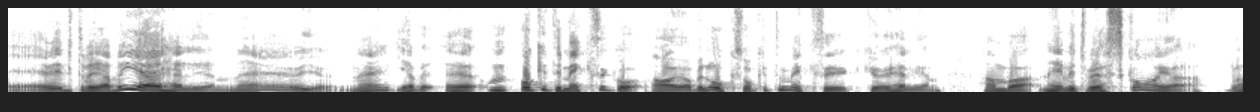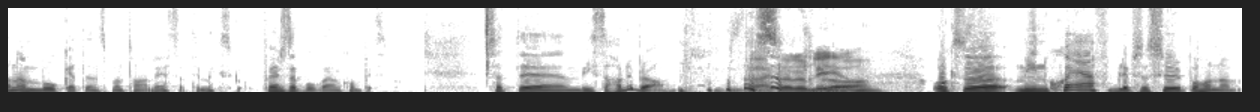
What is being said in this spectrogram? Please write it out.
Eh, vet du vad jag vill göra i helgen? Nej, nej jag vill, eh, mm, åka till Mexiko. Ja, jag vill också åka till Mexiko i helgen. Han bara, nej, vet du vad jag ska göra? Då har han bokat en spontanresa till Mexiko. För att hälsa på vår kompis. Så att eh, vissa har det bra. Det bra. Och så min chef blev så sur på honom.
